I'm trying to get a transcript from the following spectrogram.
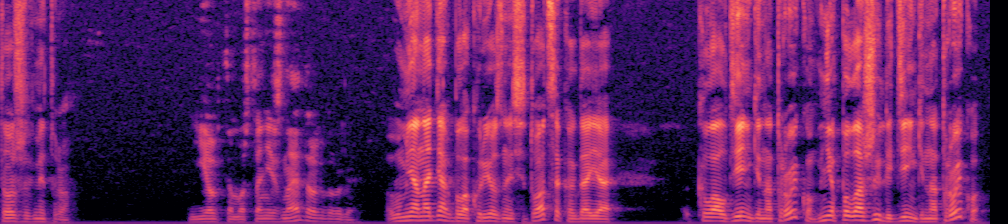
Тоже в метро. Ёпта, может они знают друг друга? У меня на днях была курьезная ситуация, когда я клал деньги на тройку, мне положили деньги на тройку,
